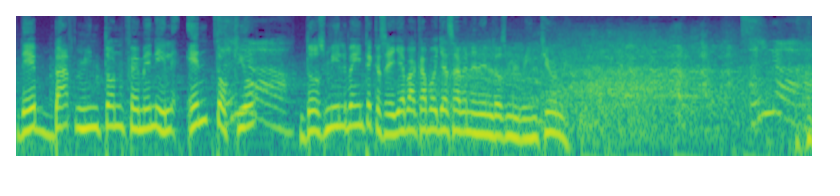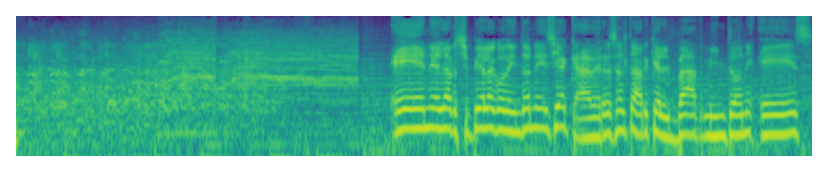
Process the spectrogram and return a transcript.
de badminton femenil en Tokio 2020 que se lleva a cabo, ya saben, en el 2021. En el archipiélago de Indonesia cabe resaltar que el badminton es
